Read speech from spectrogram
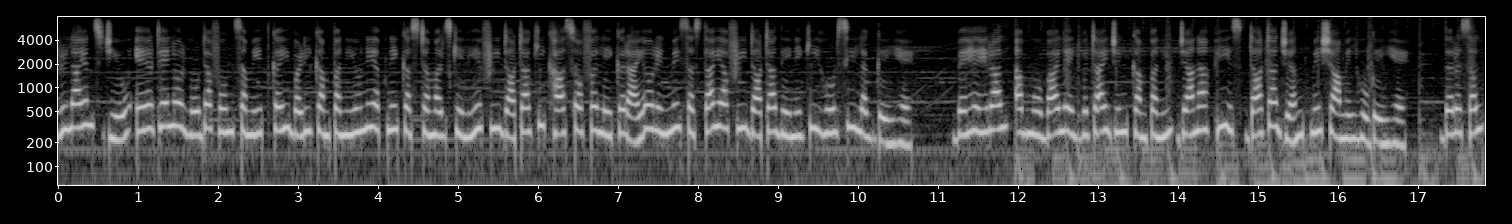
रिलायंस जियो, एयरटेल और वोडाफोन समेत कई बड़ी कंपनियों ने अपने कस्टमर्स के लिए फ्री डाटा की खास ऑफ़र लेकर आए और इनमें सस्ता या फ्री डाटा देने की होड़ सी लग गई है। बहरहाल, अब मोबाइल एडवर्टाइजिंग कंपनी, जाना भी इस डाटा जंग में शामिल हो गई है। दरअसल,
